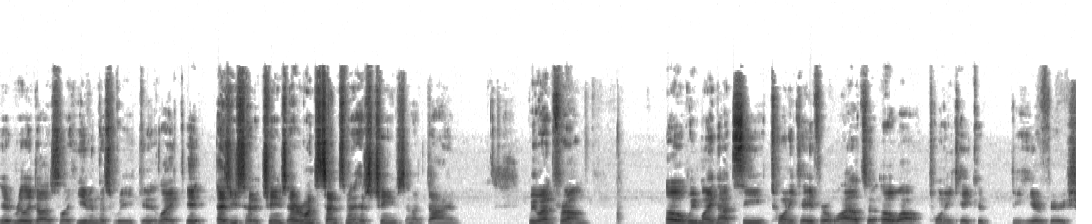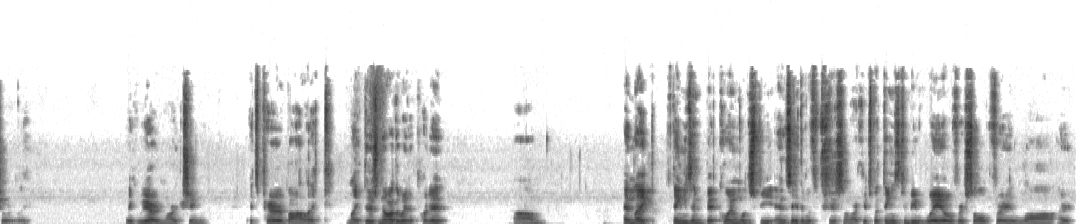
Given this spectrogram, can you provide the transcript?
it really does. Like even this week, it like it as you said, it changed. Everyone's sentiment has changed in a dime. We went from, oh, we might not see 20k for a while to oh wow, 20k could be here very shortly. Like we are marching. It's parabolic. Like there's no other way to put it. Um, and like things in Bitcoin will just be and say that with traditional markets, but things can be way oversold for a long or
